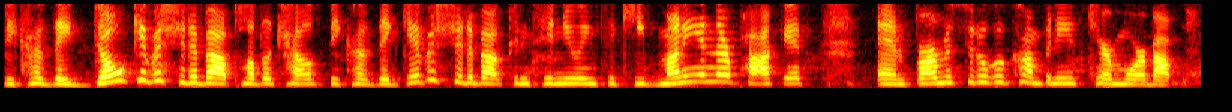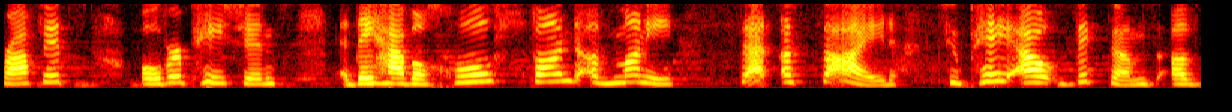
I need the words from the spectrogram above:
because they don't give a shit about public health because they give a shit about continuing to keep money in their pockets and pharmaceutical companies care more about profits over patients. They have a whole fund of money set aside to pay out victims of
